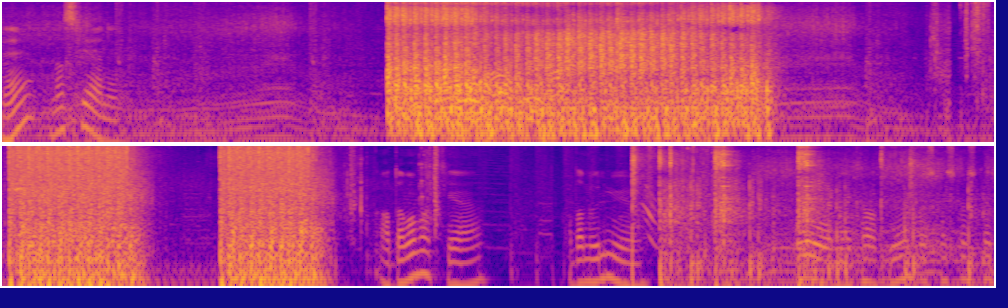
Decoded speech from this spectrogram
Ne? Nasıl yani? Adama bak ya. Adam ölmüyor. Oo MK atıyor. Kaç kaç kaç kaç.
